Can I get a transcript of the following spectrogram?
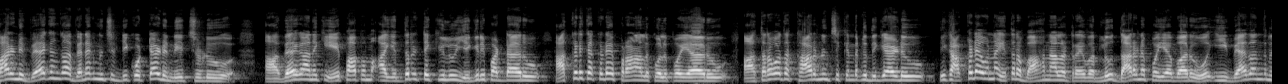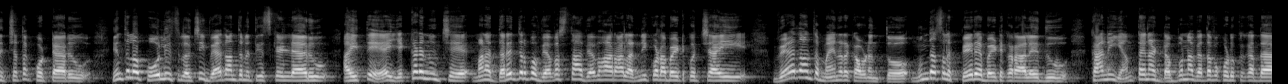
వారిని వేగంగా వెనక నుంచి ఢీకొట్టాడు నీచుడు. ఆ వేగానికి పాపం ఆ ఇద్దరు టెక్కీలు ఎగిరిపడ్డారు. అక్కడికక్కడే ప్రాణాలు కోల్పోయారు. ఆ తర్వాత కారు నుంచి కిందకు దిగాడు. ఇక అక్కడే ఉన్న ఇతర వాహనాలు డ్రైవర్లు దారినపోయేవారు ఈ వేదాంతని చెత కొట్టారు ఇంతలో పోలీసులు వచ్చి వేదాంతను తీసుకెళ్ళారు. అయితే ఎక్కడ నుంచే మన దరిద్రపు వ్యవస్థ వ్యవహారాలన్నీ కూడా బయటకు వచ్చాయి వేదాంత మైనర్ కావడంతో ముందు అసలు పేరే బయటకు రాలేదు. కానీ ఎంతైనా డబ్బున్న వెదవ కొడుకు కదా.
